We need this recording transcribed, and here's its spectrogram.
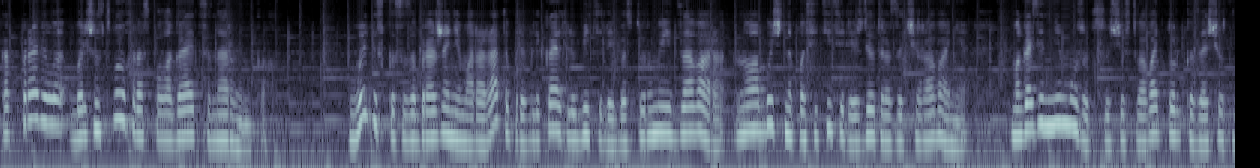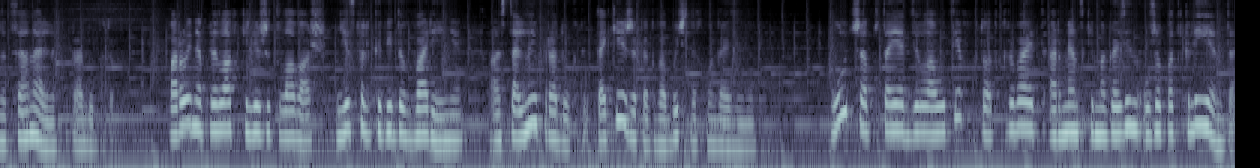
Как правило, большинство их располагается на рынках. Вывеска с изображением Арарата привлекает любителей бастурмы и дзавара, но обычно посетителей ждет разочарование. Магазин не может существовать только за счет национальных продуктов. Порой на прилавке лежит лаваш, несколько видов варенья, а остальные продукты такие же, как в обычных магазинах. Лучше обстоят дела у тех, кто открывает армянский магазин уже под клиента,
